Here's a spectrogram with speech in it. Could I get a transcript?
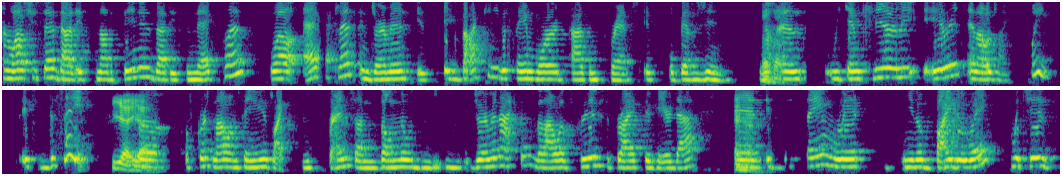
And while she says that it's not a penis, that it's an eggplant, well, eggplant in German is exactly the same word as in French. It's aubergine. You know? uh-huh. And we can clearly hear it. And I was like, wait, it's the same. Yeah, so, yeah. Of course, now I'm saying it like in French and don't know the, the German accent, but I was really surprised to hear that. Uh-huh. And it's the same with, you know, by the way, which is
